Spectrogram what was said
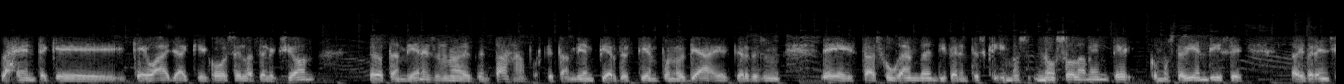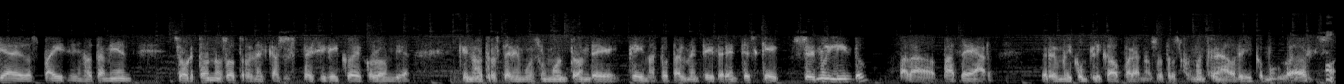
la gente que, que vaya, que goce la selección, pero también eso es una desventaja, porque también pierdes tiempo en los viajes, pierdes un, estás jugando en diferentes climas, no solamente, como usted bien dice, la diferencia de dos países, sino también, sobre todo nosotros, en el caso específico de Colombia, que nosotros tenemos un montón de climas totalmente diferentes, que es muy lindo para pasear, pero es muy complicado para nosotros como entrenadores y como jugadores. Oh,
